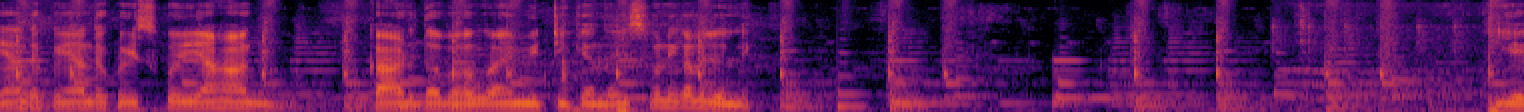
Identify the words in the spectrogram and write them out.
यहाँ देखो यहाँ देखो, इसको यहाँ कार दबा हुआ है मिट्टी के अंदर। इसको निकालो जल्दी। ये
